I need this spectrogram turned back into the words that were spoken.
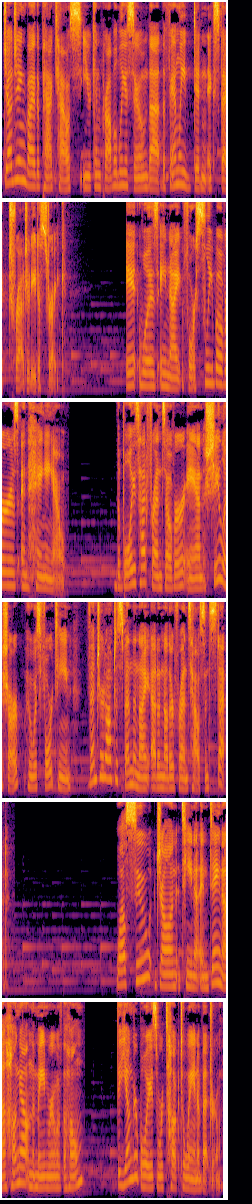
Judging by the packed house, you can probably assume that the family didn't expect tragedy to strike. It was a night for sleepovers and hanging out. The boys had friends over, and Sheila Sharp, who was 14, ventured off to spend the night at another friend's house instead. While Sue, John, Tina, and Dana hung out in the main room of the home, the younger boys were tucked away in a bedroom.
